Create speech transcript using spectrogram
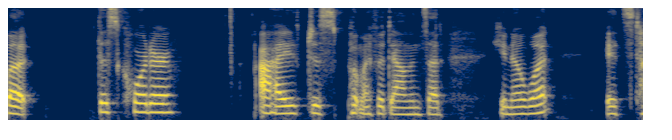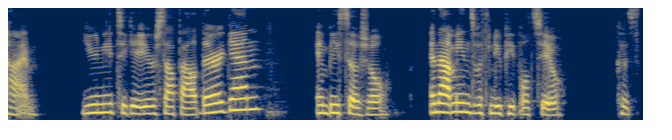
But this quarter, I just put my foot down and said, you know what? It's time. You need to get yourself out there again and be social. And that means with new people too. Because,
